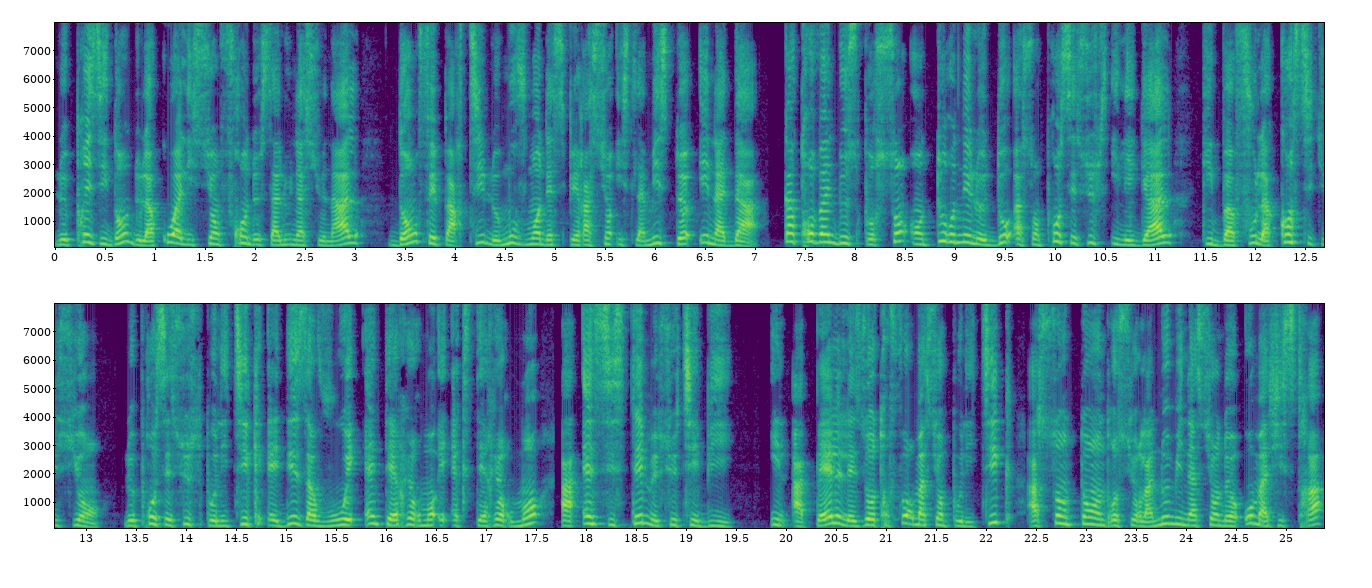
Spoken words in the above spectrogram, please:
le président de la coalition Front de Salut National, dont fait partie le mouvement d'inspiration islamiste Enada. 92% ont tourné le dos à son processus illégal qui bafoue la Constitution. Le processus politique est désavoué intérieurement et extérieurement, a insisté M. Tchebi. Il appelle les autres formations politiques à s'entendre sur la nomination d'un haut magistrat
